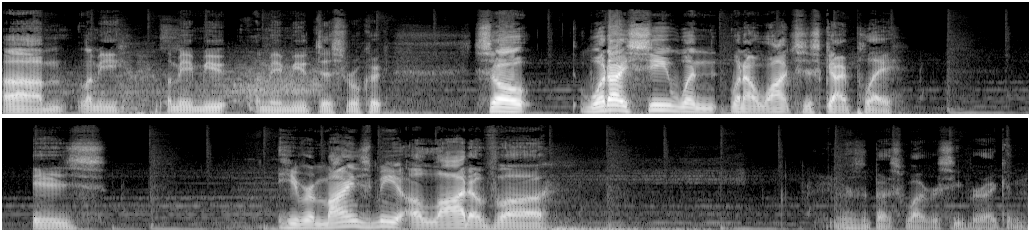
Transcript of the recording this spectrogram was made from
um, let me let me mute let me mute this real quick. So, what I see when when I watch this guy play is he reminds me a lot of uh Who's the best wide receiver I can?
